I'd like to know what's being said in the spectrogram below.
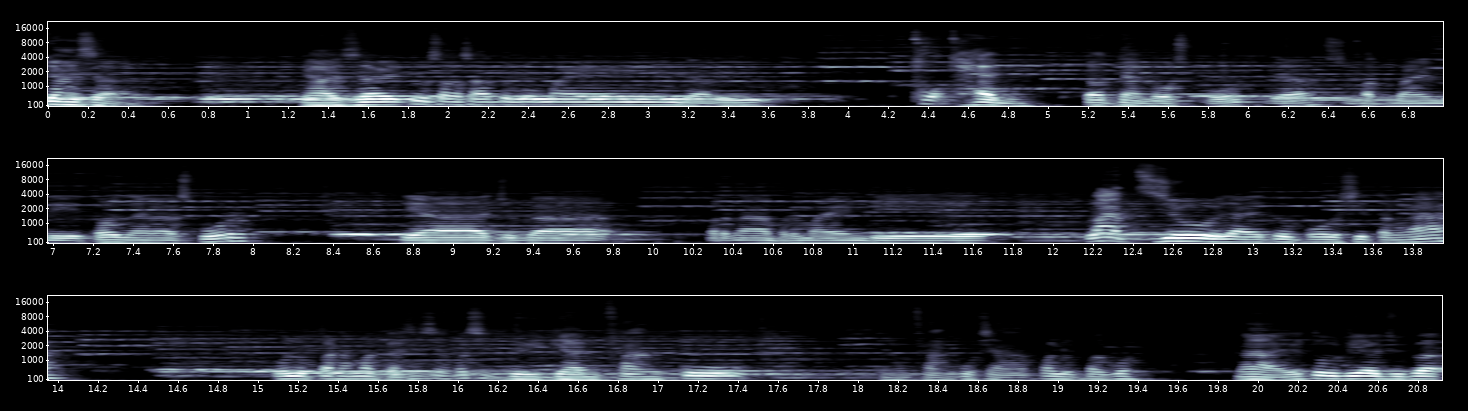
Gaza. Gaza itu salah satu pemain dari Tottenham. Tottenham Hotspur ya. Sempat main di Tottenham Hotspur dia juga pernah bermain di Lazio yaitu posisi tengah. Gue lupa nama gasnya siapa sih Gian Franco. Gian Franco siapa lupa gue nah itu dia juga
